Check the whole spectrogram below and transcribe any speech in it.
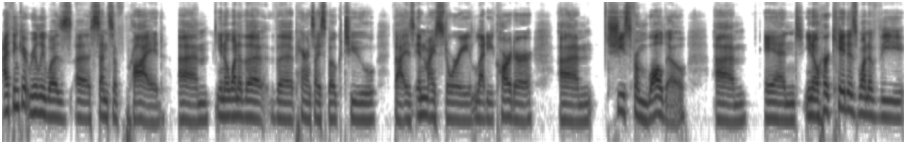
I think it really was a sense of pride. Um, you know, one of the the parents I spoke to that is in my story, Letty Carter. Um, she's from Waldo, um, and you know, her kid is one of the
